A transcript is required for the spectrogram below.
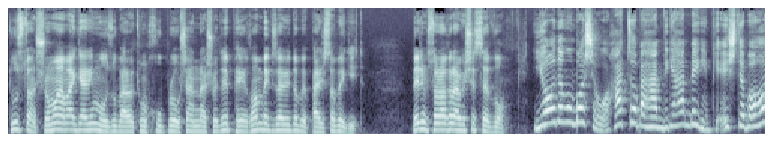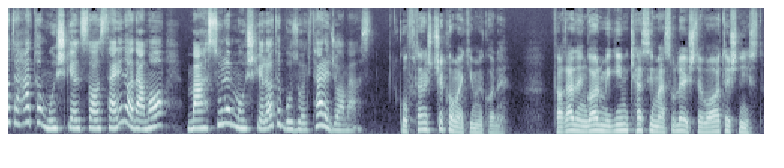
دوستان شما هم اگر این موضوع براتون خوب روشن نشده پیغام بگذارید و به پریسا بگید. بریم سراغ روش سوم. یادمون باشه و حتی به همدیگه هم بگیم که اشتباهات حتی مشکل سازترین آدما محصول مشکلات بزرگتر جامعه است. گفتنش چه کمکی می‌کنه؟ فقط انگار میگیم کسی مسئول اشتباهاتش نیست.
